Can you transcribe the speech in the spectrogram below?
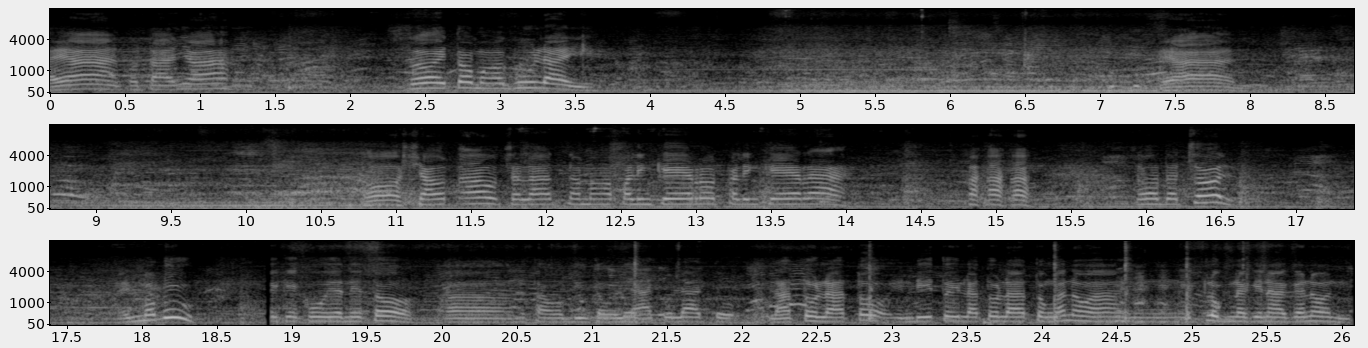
Ayan, puntahan nyo ha. So ito mga gulay. Ayan. Oh, shout out sa lahat ng mga palingkero at palingkera. so that's all. Ay mabu. Kay kuya nito, ah, ano tawag dito ulit? Lato-lato. Lato-lato. Hindi ito yung lato-latong ano ha, yung itlog na ginaganon.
